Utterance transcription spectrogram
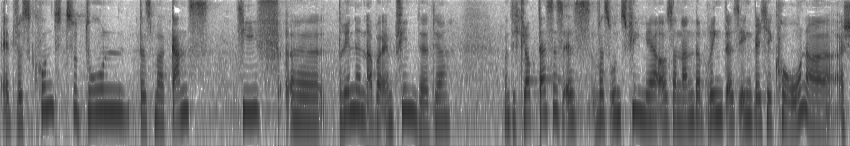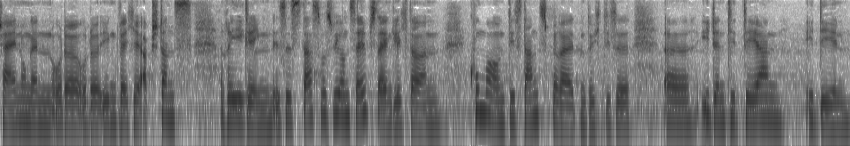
etwas kundzutun, das man ganz tief äh, drinnen aber empfindet. Ja? Und ich glaube, das ist es, was uns viel mehr auseinanderbringt als irgendwelche Corona-Erscheinungen oder, oder irgendwelche Abstandsregeln. Es ist das, was wir uns selbst eigentlich da an Kummer und Distanz bereiten durch diese äh, identitären Ideen.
